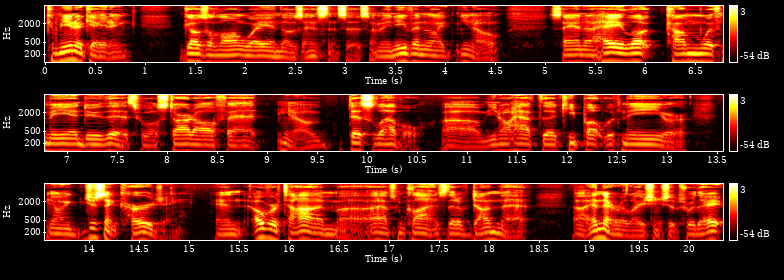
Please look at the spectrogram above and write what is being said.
communicating goes a long way in those instances. I mean, even like, you know, saying, uh, hey, look, come with me and do this. We'll start off at, you know, this level. Um, you don't have to keep up with me or, you know, just encouraging. And over time, uh, I have some clients that have done that uh, in their relationships where they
